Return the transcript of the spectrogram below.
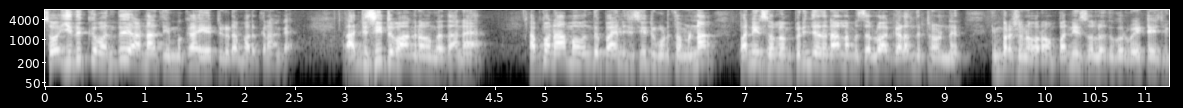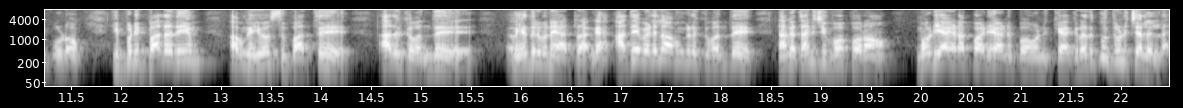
ஸோ இதுக்கு வந்து அதிமுக ஏற்றுக்கிட மறுக்கிறாங்க. அஞ்சு சீட்டு வாங்கினவங்க தானே. அப்போ நாம் வந்து பதினஞ்சு சீட்டு கொடுத்தோம்னா பன்னீர்செல்வம் பிரிஞ்சதுனால நம்ம செல்வாக்கு இழந்துட்டோம்னு இம்ப்ரெஷன் வரும். பன்னீர்செல்வத்துக்கு ஒரு வெயிட்டேஜ் கூடும். இப்படி பலதையும் அவங்க யோசித்து பார்த்து அதுக்கு வந்து எதிர்வினை ஆற்றுறாங்க அதே வேளையில் அவங்களுக்கு வந்து நாங்கள் தனித்து போக போகிறோம் மோடியா எடப்பாடியான்னு போவோம்னு கேட்குறதுக்கும் துணிச்சல் இல்லை.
